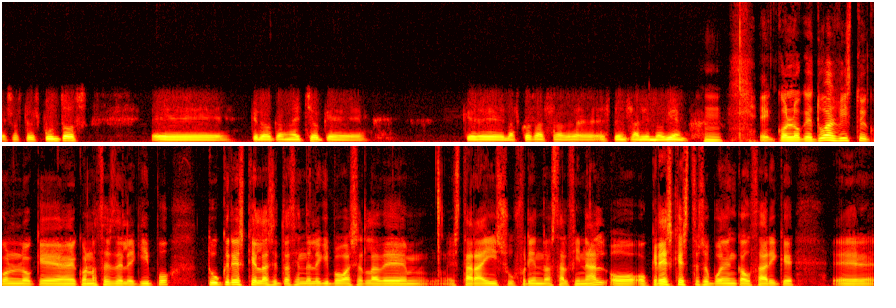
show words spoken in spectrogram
esos tres puntos, eh, creo que han hecho que, que las cosas eh, estén saliendo bien. Mm. Eh, con lo que tú has visto y con lo que conoces del equipo, ¿tú crees que la situación del equipo va a ser la de mm, estar ahí sufriendo hasta el final? ¿O, crees que esto se puede encauzar y que eh,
